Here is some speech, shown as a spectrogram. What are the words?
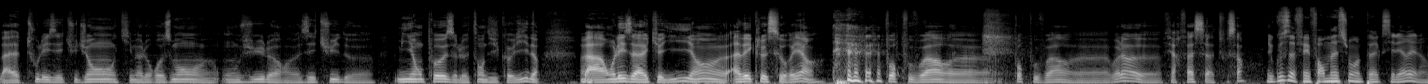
bah, tous les étudiants qui malheureusement euh, ont vu leurs études euh, mis en pause le temps du Covid, bah, on les a accueillis hein, avec le sourire pour pouvoir, euh, pour pouvoir euh, voilà, euh, faire face à tout ça. Du coup, ça fait formation un peu accélérée là.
